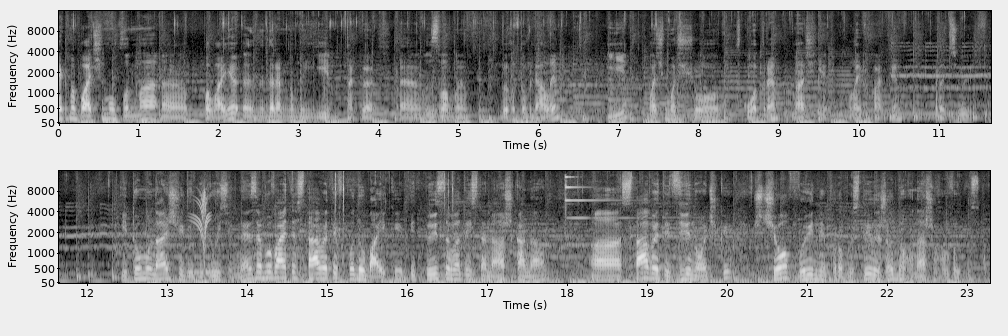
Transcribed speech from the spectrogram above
Як ми бачимо, вона е, палає. Е, Недаремно ми її так е, е, з вами виготовляли. І бачимо, що вкотре наші лайфхаки працюють. І тому, наші любі друзі, не забувайте ставити вподобайки, підписуватись на наш канал, ставити дзвіночки, щоб ви не пропустили жодного нашого випуску.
